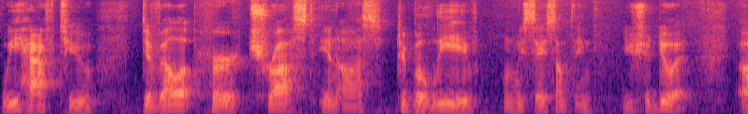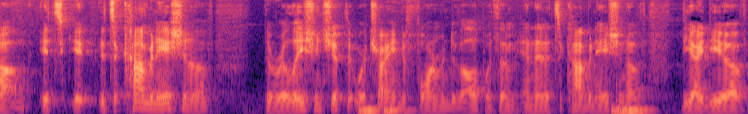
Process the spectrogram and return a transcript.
we have to develop her trust in us to believe when we say something, you should do it. Um, it's, it, it's a combination of the relationship that we're trying to form and develop with them. And then it's a combination of, the idea of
